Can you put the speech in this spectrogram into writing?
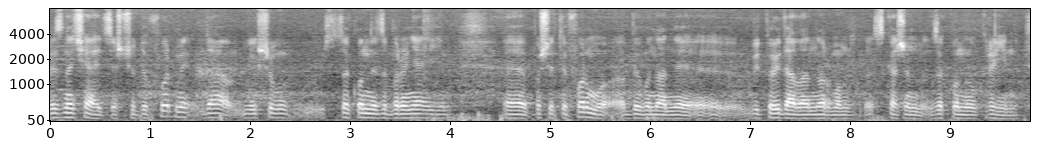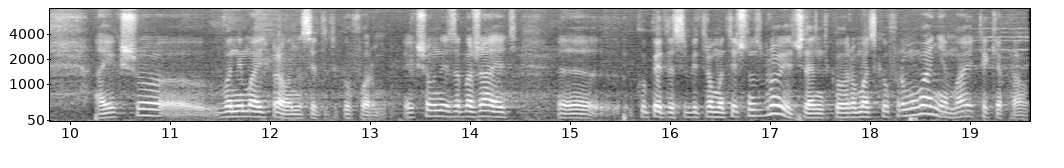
визначаються щодо форми, да, якщо закон не забороняє їм е, пошити форму, аби вона не е, відповідала нормам, скажімо, закону України. А якщо вони мають право носити таку форму, якщо вони забажають е, купити собі травматичну зброю, члени такого громадського формування мають таке право.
